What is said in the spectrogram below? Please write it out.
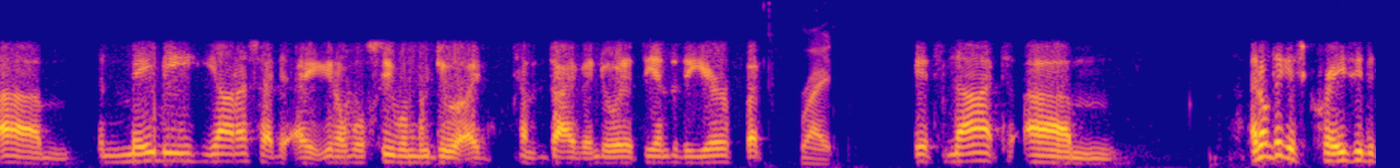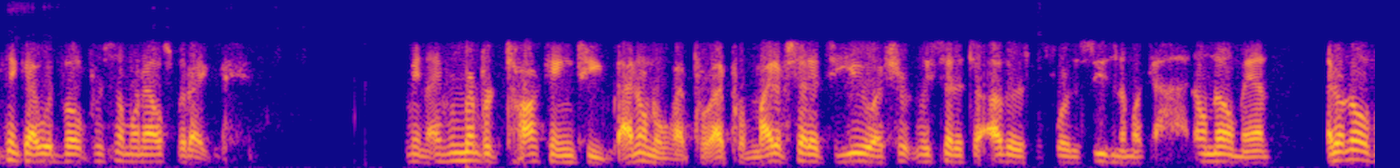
um, and maybe Giannis. I, I, you know, we'll see when we do. I kind of dive into it at the end of the year, but Right. it's not. Um, I don't think it's crazy to think I would vote for someone else, but I. I mean, I remember talking to. I don't know. I, I might have said it to you. I certainly said it to others before the season. I'm like, "Ah, I don't know, man. I don't know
